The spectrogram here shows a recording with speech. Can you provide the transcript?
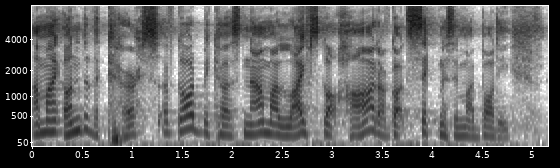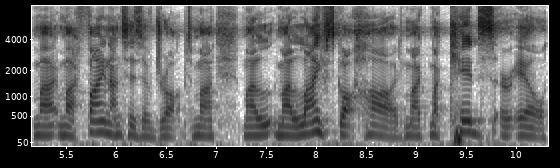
am I under the curse of God? Because now my life's got hard. I've got sickness in my body. My, my finances have dropped. My, my, my life's got hard. My, my kids are ill.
